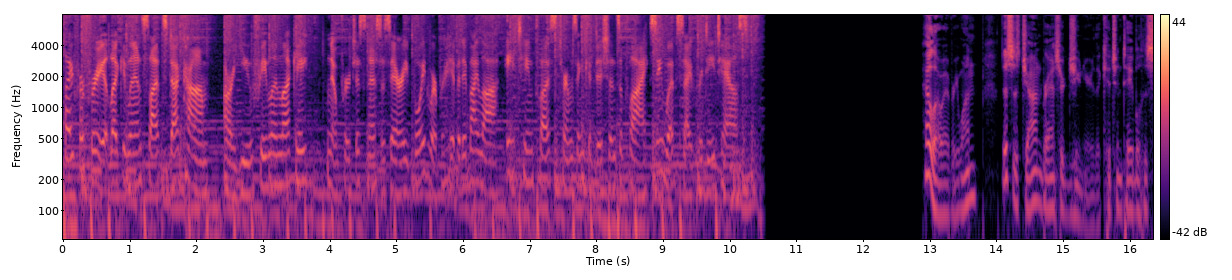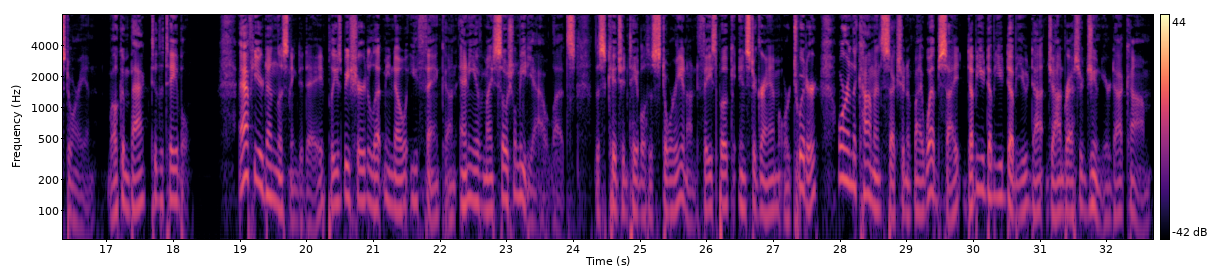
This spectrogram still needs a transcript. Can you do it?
Play for free at LuckyLandSlots.com. Are you feeling lucky? No purchase necessary. Void where prohibited by law. 18 plus terms and conditions apply. See website for details. Hello, everyone. This is John Brassard Jr., the kitchen table historian. Welcome back to the table. After you're done listening today, please be sure to let me know what you think on any of my social media outlets, this Kitchen Table Historian on Facebook, Instagram, or Twitter, or in the comments section of my website, www.johnbrassardjr.com.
